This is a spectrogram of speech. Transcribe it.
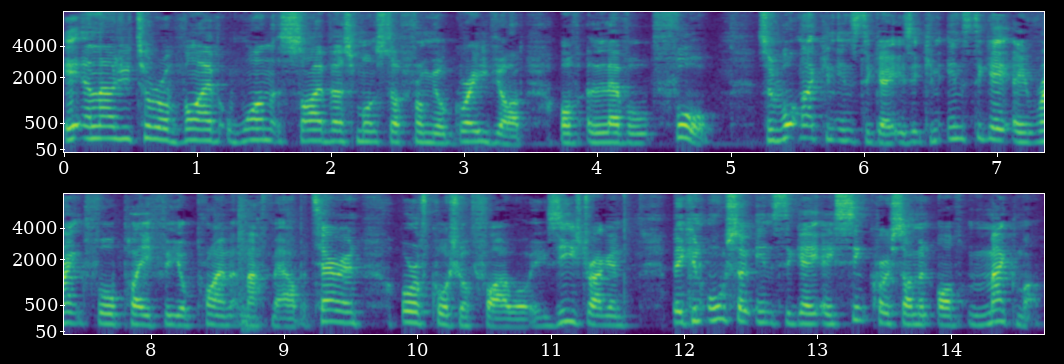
it allows you to revive one Cyverse monster from your graveyard of level 4. So what that can instigate is it can instigate a rank 4 play for your Prime Mathmech Albertarian, or of course your Firewall Xyz Dragon, but it can also instigate a Synchro Summon of Magma.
